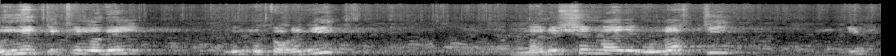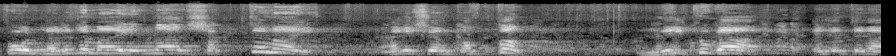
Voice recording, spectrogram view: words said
ഒന്നിപ്പിക്കുന്നതിൽ നിന്ന് തുടങ്ങി മനുഷ്യന്മാരെ ഉണർത്തി ഇപ്പോൾ ലളിതമായി എന്നാൽ ശക്തമായി മനുഷ്യർക്കൊപ്പം നിൽക്കുക എന്നതിനാ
